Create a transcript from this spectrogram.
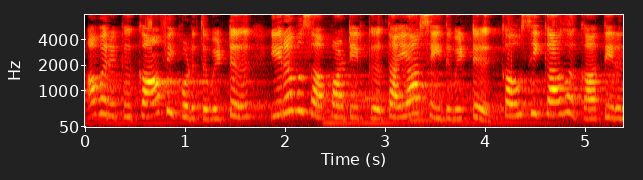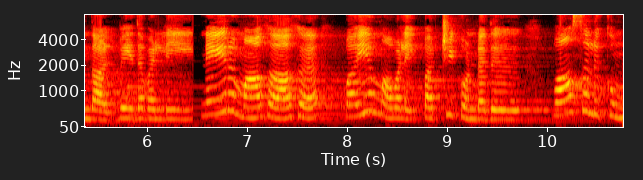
அவருக்கு காஃபி கொடுத்துவிட்டு இரவு சாப்பாட்டிற்கு தயார் செய்துவிட்டு கௌசிக்காக காத்திருந்தாள் வேதவள்ளி. நேரமாக ஆக பயம் அவளை பற்றி கொண்டது. வாசலுக்கும்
